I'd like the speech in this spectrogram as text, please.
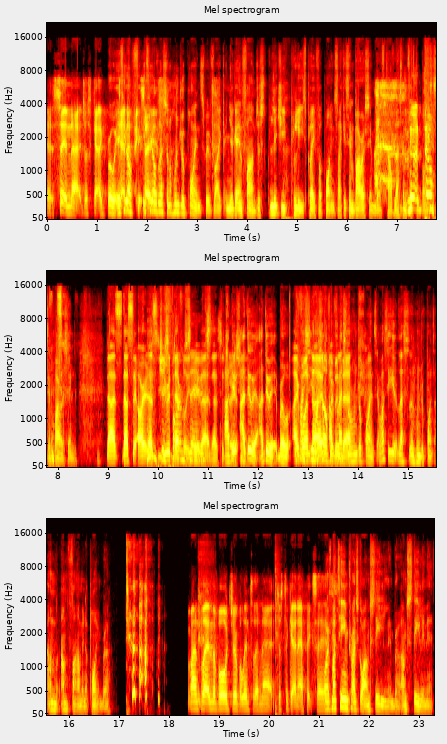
Yeah, sitting there, just get a Bro, if you have epic if you have less than 100 points with like, and you're getting farmed, just literally please play for points. Like it's embarrassing, bro, to have less than No, 50 points. It's don't. embarrassing. That's that's the art. That's you would farm definitely do that. in saves. That I do, situation. I do it, I do it, bro. I've if I see that, myself I'm with less debt. than 100 points, if I see less than 100 points, I'm I'm farming a point, bro. Man's letting the ball dribble into the net just to get an epic save. Or if my team tries to score, I'm stealing it, bro. I'm stealing it.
